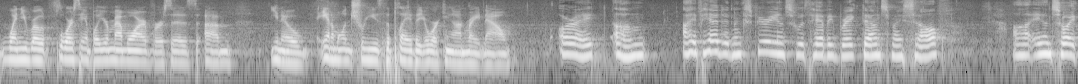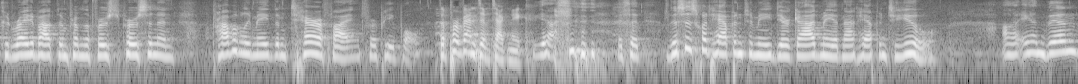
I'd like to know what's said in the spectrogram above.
when you wrote Floor Sample, your memoir, versus, um, you know, Animal and Trees, the play that you're working on right now? All right. Um, I've had an experience with having breakdowns myself, uh, and so I could write about them from the first person and probably made them terrifying for people. The preventive technique. Yes. I said, This is what happened to me. Dear God, may it not happen to you. Uh, and then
